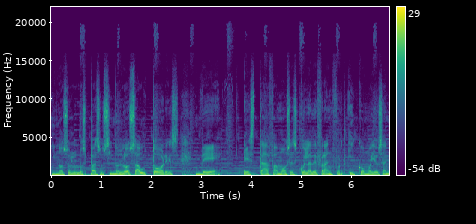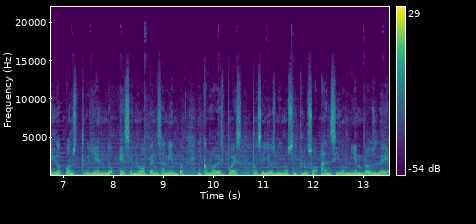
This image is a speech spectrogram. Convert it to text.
y no solo los pasos, sino los autores de esta famosa escuela de Frankfurt y cómo ellos han ido construyendo ese nuevo pensamiento y cómo después pues ellos mismos incluso han sido miembros de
